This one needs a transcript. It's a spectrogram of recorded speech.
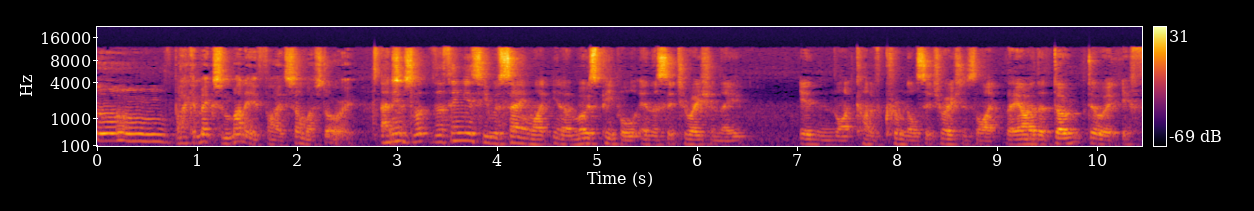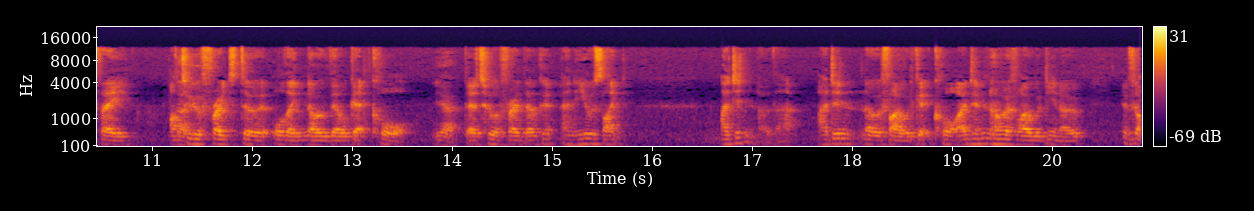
Oh, but I can make some money if I sell my story. and It's it's, the thing is, he was saying like you know most people in the situation they in like kind of criminal situations like they either don't do it if they are No. too afraid to do it or they know they'll get caught. Yeah, they're too afraid they'll get. And he was like, I didn't know that. I didn't know if I would get caught. I didn't know if I would, you know, if No,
